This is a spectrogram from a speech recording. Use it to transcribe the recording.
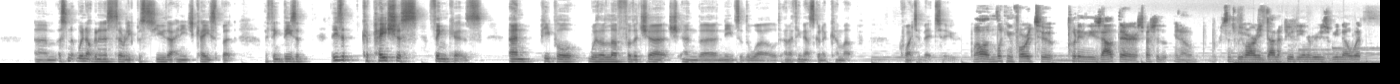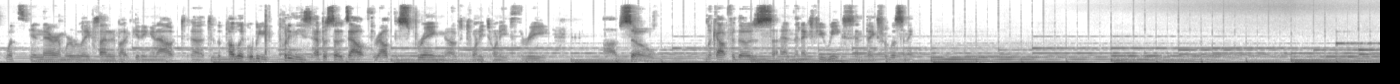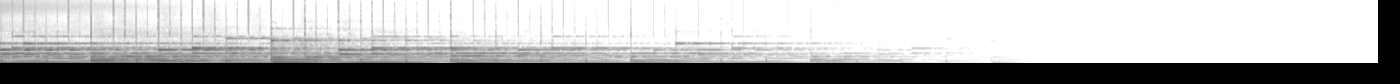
Um, we're not going to necessarily pursue that in each case, but I think these are these are capacious thinkers and people with a love for the church and the needs of the world. And I think that's going to come up quite a bit too. Well, I'm looking forward to putting these out there, especially you know since we've already done a few of the interviews, we know what's what's in there, and we're really excited about getting it out uh, to the public. We'll be putting these episodes out throughout the spring of 2023, uh, so look out for those in the next few weeks. And thanks for listening.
